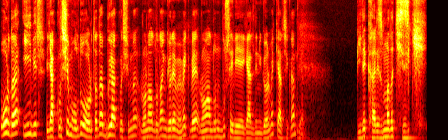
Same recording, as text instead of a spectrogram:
orada iyi bir yaklaşım olduğu ortada. Bu yaklaşımı Ronaldo'dan görememek ve Ronaldo'nun bu seviyeye geldiğini görmek gerçekten Bir de karizmada çizik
